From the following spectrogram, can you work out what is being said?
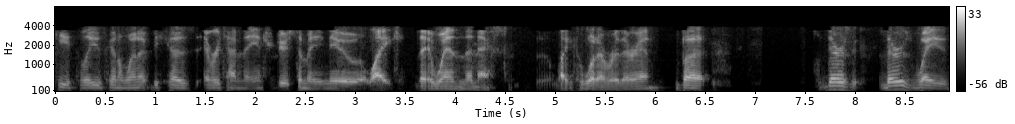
Keith Lee's going to win it because every time they introduce somebody new, like they win the next, like whatever they're in. But there's there's ways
